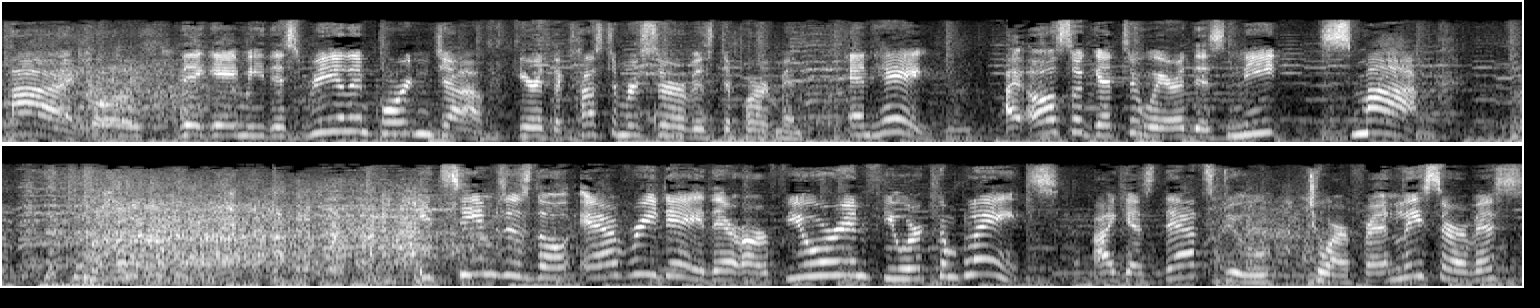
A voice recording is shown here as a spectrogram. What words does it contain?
Hi. Hi. They gave me this real important job here at the customer service department. And hey, I also get to wear this neat smock. As though every day there are fewer and fewer complaints. I guess that's due to our friendly service,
